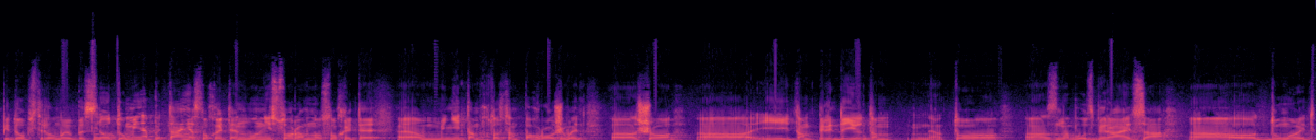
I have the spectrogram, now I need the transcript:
під обстрілами і без Ну, от у мене питання, слухайте, ну не соромно, слухайте, е, мені там хтось там погрожує, е, що е, і там передають там, е, то е, з НАБУ збираються, е, думають,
